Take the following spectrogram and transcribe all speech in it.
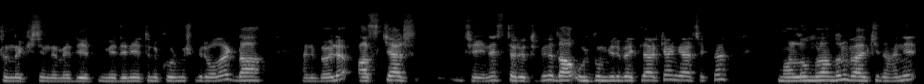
tırnak içinde medeni- medeniyetini kurmuş biri olarak daha hani böyle asker şeyine stereotipine daha uygun biri beklerken gerçekten Marlon Brando'nun belki de hani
